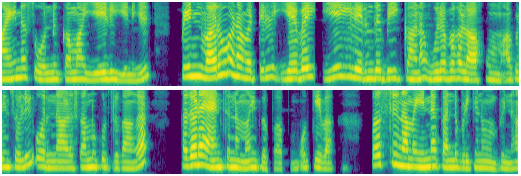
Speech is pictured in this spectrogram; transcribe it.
மைனஸ் ஒன்று கமா ஏழு எனில் பின் வருவனவற்றில் எவை ஏயிலிருந்து பிக்கான உறவுகள் ஆகும் அப்படின்னு சொல்லி ஒரு நாலு சம்மு கொடுத்துருக்காங்க. அதோட ஆன்சர் நம்ம இப்போ பார்ப்போம். ஓகேவா ஃபஸ்ட்டு நம்ம என்ன கண்டுபிடிக்கணும் அப்படின்னா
